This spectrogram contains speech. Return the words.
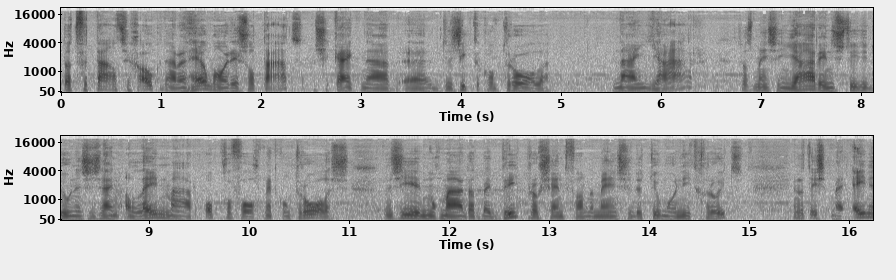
Dat vertaalt zich ook naar een heel mooi resultaat. Als je kijkt naar de ziektecontrole na een jaar, als mensen een jaar in de studie doen en ze zijn alleen maar opgevolgd met controles, dan zie je nog maar dat bij 3% van de mensen de tumor niet groeit. En dat is bij 21%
